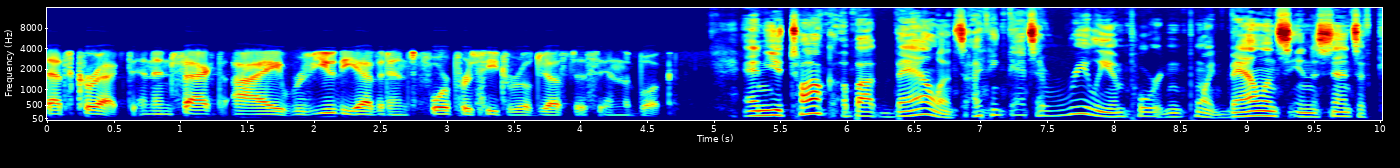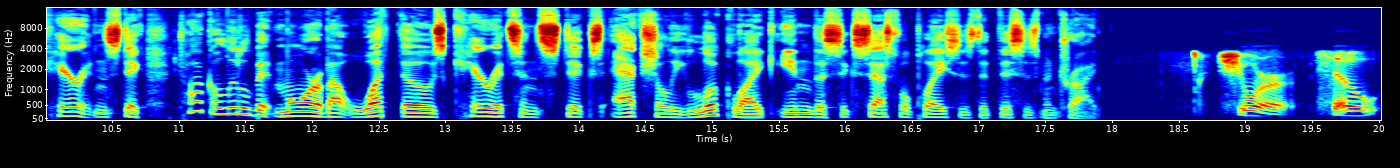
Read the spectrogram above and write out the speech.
That's correct. And in fact, I review the evidence for procedural justice in the book. And you talk about balance. I think that's a really important point. Balance in the sense of carrot and stick. Talk a little bit more about what those carrots and sticks actually look like in the successful places that this has been tried. Sure. So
